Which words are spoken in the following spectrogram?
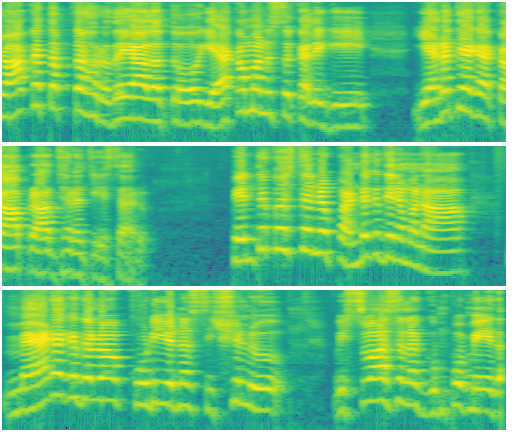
శోకతప్త హృదయాలతో ఏకమనస్సు కలిగి ఎడతెగక ప్రార్థన చేశారు పెంతుకొస్తున్న పండుగ దినమున మేడగదిలో కూడియున్న శిష్యులు విశ్వాసల గుంపు మీద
